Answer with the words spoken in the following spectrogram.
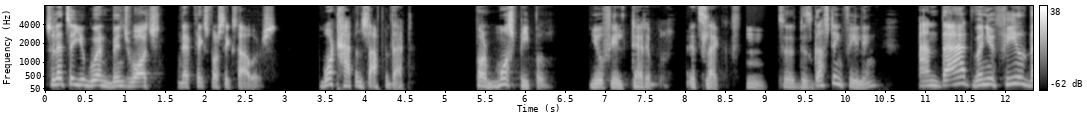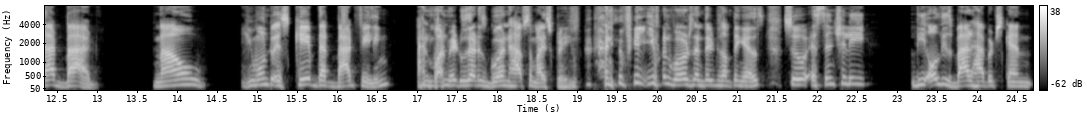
so let's say you go and binge watch Netflix for six hours. What happens after that? For most people, you feel terrible. It's like hmm. it's a disgusting feeling. And that when you feel that bad, now you want to escape that bad feeling. And one way to do that is go and have some ice cream and you feel even worse and then do something else. So essentially, the, all these bad habits can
